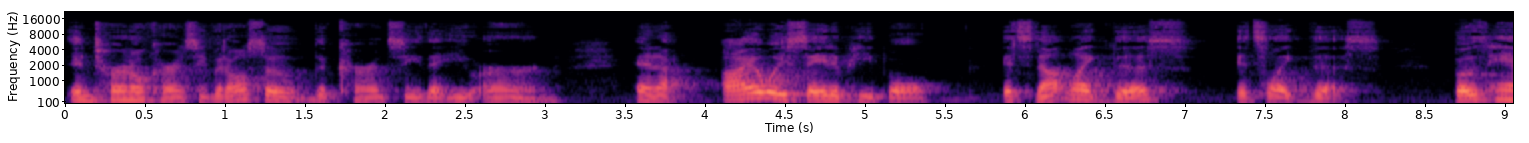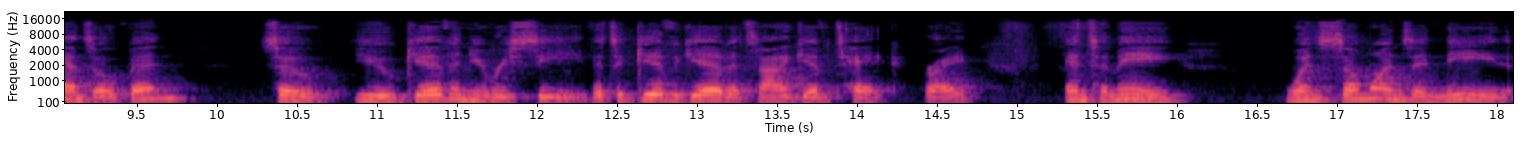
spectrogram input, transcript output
internal currency, but also the currency that you earn. And I, I always say to people, it's not like this, it's like this. Both hands open. So you give and you receive. It's a give give, it's not a give take, right? And to me, when someone's in need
